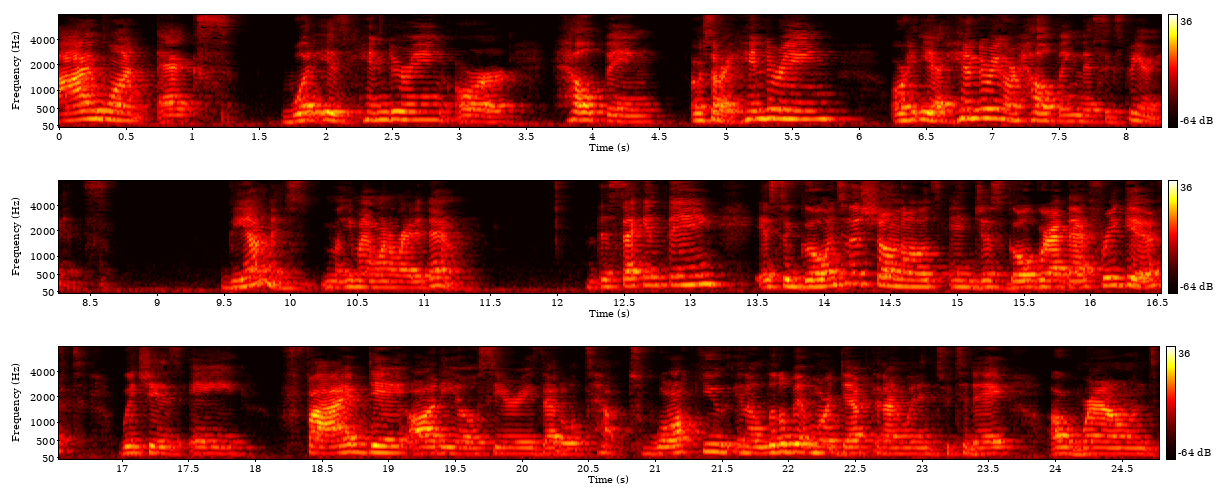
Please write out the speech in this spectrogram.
I want X. What is hindering or helping or sorry, hindering or yeah, hindering or helping this experience? Be honest. You might want to write it down. The second thing is to go into the show notes and just go grab that free gift, which is a five day audio series that will walk you in a little bit more depth than I went into today around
